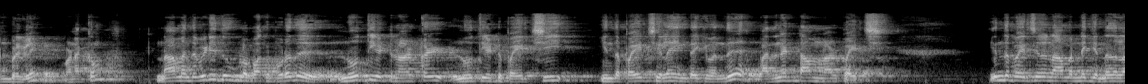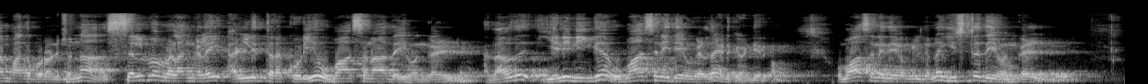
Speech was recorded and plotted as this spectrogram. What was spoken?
நண்பர்களே வணக்கம். நாம் இந்த வீடியோ தொகுப்பில் பார்க்க போகிறது நூற்றி எட்டு நாட்கள் நூற்றி எட்டு பயிற்சி. இந்த பயிற்சியெல்லாம் இன்றைக்கு வந்து பதினெட்டாம் நாள் பயிற்சி. இந்த பயிற்சியில் நாம் இன்னைக்கு என்னதெல்லாம் பார்க்க போறோம்னு சொன்னால் செல்வ வளங்களை அள்ளித்தரக்கூடிய உபாசனா தெய்வங்கள். அதாவது இனி நீங்கள் உபாசனை தெய்வங்கள் தான் எடுக்க வேண்டியிருக்கும். உபாசனை தெய்வங்கள் சொன்னால் இஷ்ட தெய்வங்கள்.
